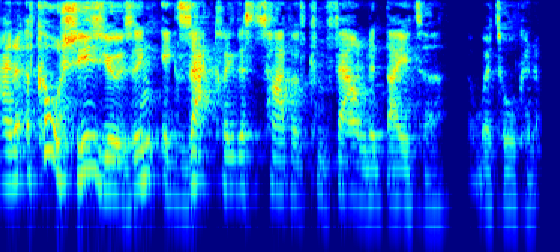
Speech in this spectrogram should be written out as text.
And of course, she's using exactly this type of confounded data that we're talking about.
